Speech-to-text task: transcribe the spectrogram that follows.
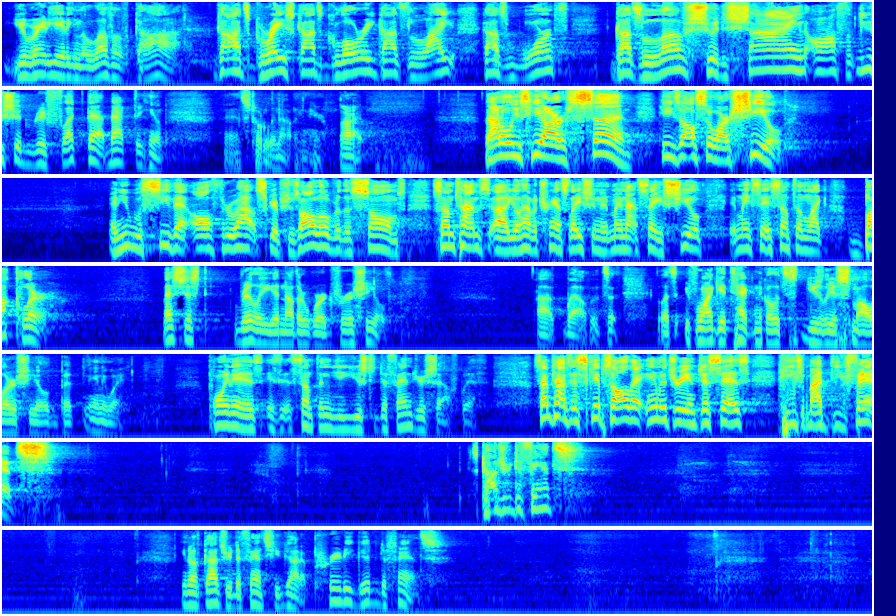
You're radiating the love of God. God's grace, God's glory, God's light, God's warmth, God's love should shine off. You should reflect that back to Him. That's totally not in here. All right. Not only is He our sun, He's also our shield. And you will see that all throughout scriptures, all over the Psalms. Sometimes uh, you'll have a translation, it may not say shield, it may say something like buckler. That's just really another word for a shield. Uh, well, a, if we want to get technical, it's usually a smaller shield, but anyway. Point is, is it something you use to defend yourself with? Sometimes it skips all that imagery and just says, He's my defense. Is God your defense? You know, if God's your defense, you got a pretty good defense.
